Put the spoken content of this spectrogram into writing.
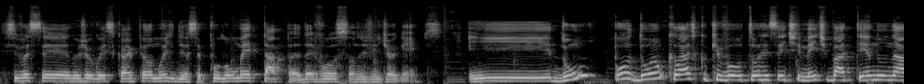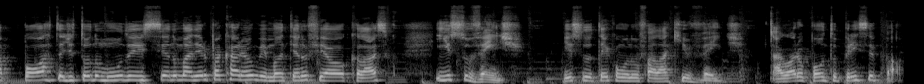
Se você não jogou Skyrim, pelo amor de Deus, você pulou uma etapa da evolução dos videogames. E Doom, pô, Doom é um clássico que voltou recentemente batendo na porta de todo mundo e sendo maneiro pra caramba e mantendo fiel ao clássico. E isso vende. Isso não tem como não falar que vende. Agora o ponto principal.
